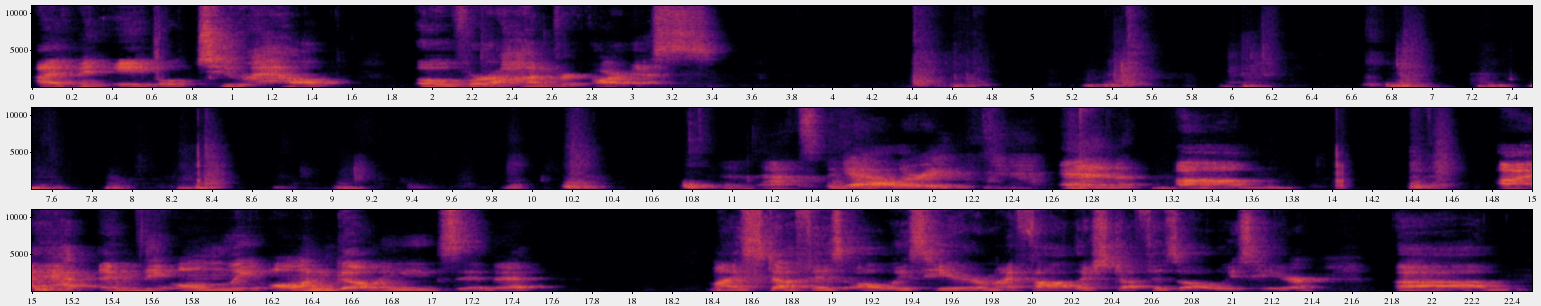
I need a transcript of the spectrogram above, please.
I've been able to help over a hundred artists. And that's the gallery. And um, I am the only ongoing exhibit. My stuff is always here. My father's stuff is always here. Um,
